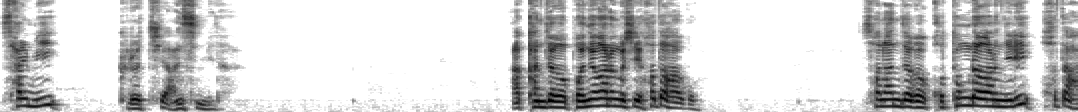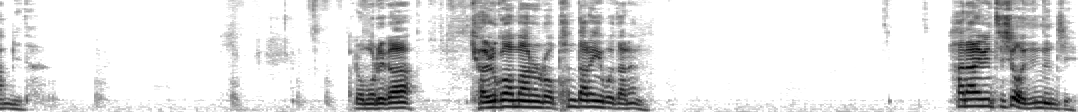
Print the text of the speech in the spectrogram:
삶이 그렇지 않습니다. 악한 자가 번영하는 것이 허다하고 선한 자가 고통당하는 일이 허다합니다. 그럼 우리가 결과만으로 판단하기보다는 하나님의 뜻이 어디 있는지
